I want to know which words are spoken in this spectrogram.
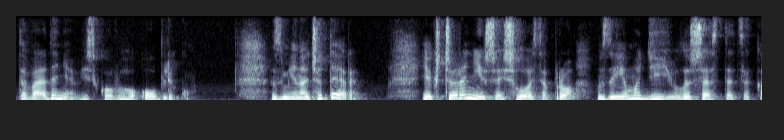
та ведення військового обліку. Зміна 4. Якщо раніше йшлося про взаємодію лише з ТЦК,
